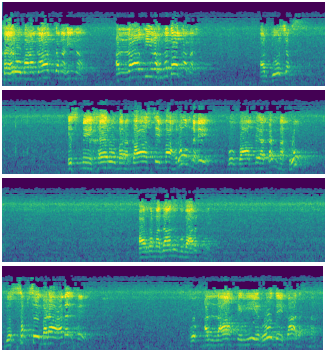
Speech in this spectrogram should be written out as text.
خیر و برکات کا مہینہ، اللہ کی رحمتوں کا مہینہ۔ اور جو شخص اس میں خیر و برکات سے محروم رہے، وہ واقعات محروم۔ اور رمضان مبارک میں جو سب سے بڑا عمل ہے، وہ اللہ کے لیے روزے کا رکھنا ہے۔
